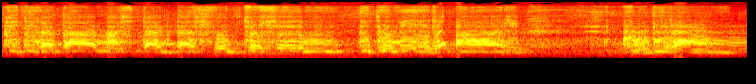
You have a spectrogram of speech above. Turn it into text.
প্রীতিলতা, মাস্টারদা, সূর্য সেন তিতুমির আর ক্ষুদিরাম।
